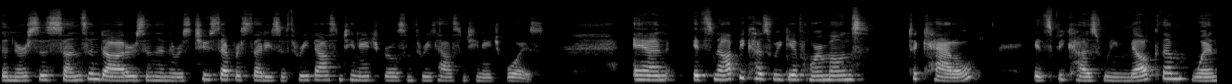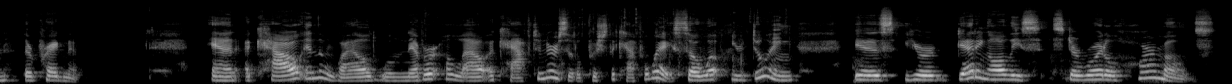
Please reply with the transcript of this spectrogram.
the nurses' sons and daughters, and then there was two separate studies of 3,000 teenage girls and 3,000 teenage boys. And it's not because we give hormones to cattle, it's because we milk them when they're pregnant. And a cow in the wild will never allow a calf to nurse, it'll push the calf away. So, what you're doing is you're getting all these steroidal hormones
